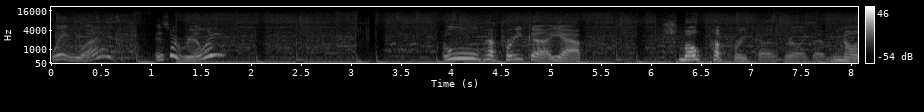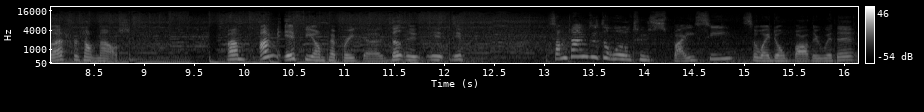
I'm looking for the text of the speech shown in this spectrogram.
Wait, what? Is it really? Ooh, paprika. Yeah. Smoked paprika is really good. No, that's for something else. Um, I'm iffy on paprika. The- It, it, if sometimes it's a little too spicy, so I don't bother with it.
